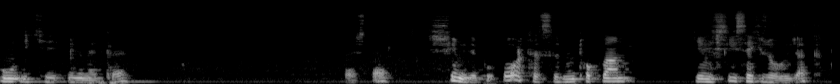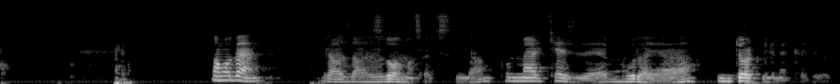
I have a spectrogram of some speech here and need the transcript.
12 milimetre arkadaşlar. Şimdi bu ortasının toplam genişliği 8 olacak. Ama ben biraz daha hızlı olması açısından bu merkezle buraya 4 milimetre diyorum.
